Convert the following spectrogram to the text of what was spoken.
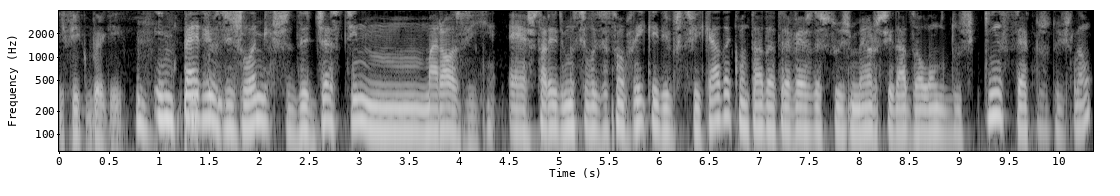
E fico por aqui. Impérios Islâmicos de Justin Marosi. É a história de uma civilização rica e diversificada, contada através das suas maiores cidades ao longo dos 15 séculos do Islão,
